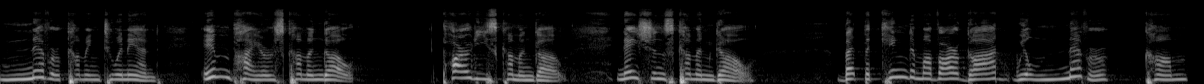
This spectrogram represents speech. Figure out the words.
never coming to an end. Empires come and go, parties come and go, nations come and go. But the kingdom of our God will never come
